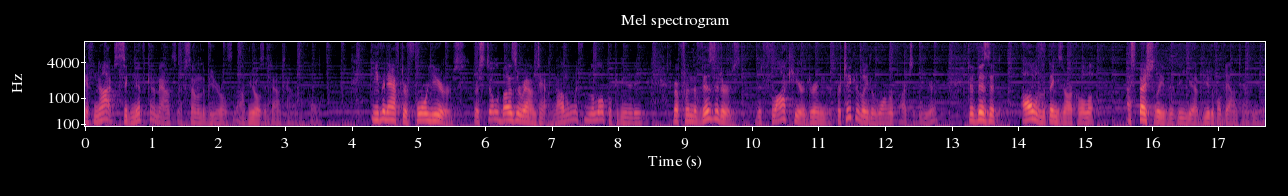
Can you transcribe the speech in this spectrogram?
if not significant amounts of some of the murals, uh, murals in downtown Arcola. Even after four years, there's still a buzz around town, not only from the local community, but from the visitors that flock here during particularly the warmer parts of the year to visit all of the things in Arcola, especially the, the uh, beautiful downtown murals.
